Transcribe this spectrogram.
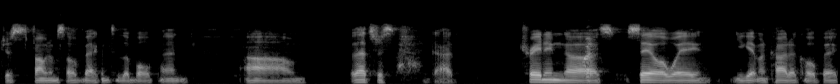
just found himself back into the bullpen. Um, but that's just God trading uh, Sale away. You get Moncada, Kopech,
